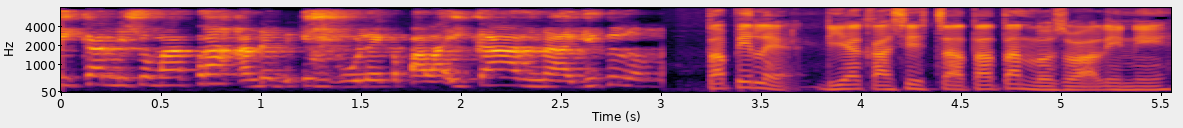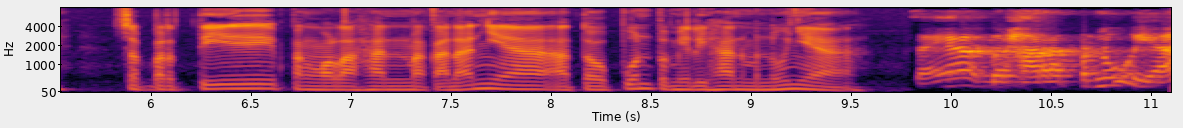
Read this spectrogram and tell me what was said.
Ikan di Sumatera, Anda bikin gulai kepala ikan. Nah, gitu loh. Tapi, Le, dia kasih catatan loh soal ini. Seperti pengolahan makanannya ataupun pemilihan menunya. Berharap penuh ya,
